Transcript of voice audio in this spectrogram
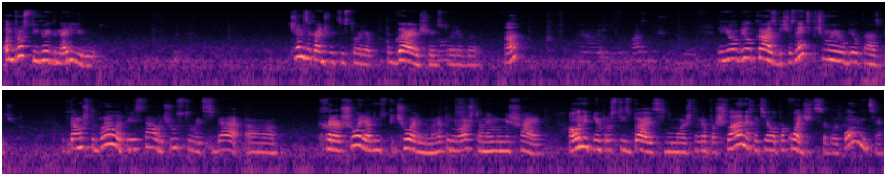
Он просто ее игнорирует. Чем заканчивается история? Пугающая история была. А? Ее убил Казбич. А знаете, почему ее убил Казбич? Потому что Белла перестала чувствовать себя э, хорошо рядом с Печориным. Она поняла, что она ему мешает. А он от нее просто избавиться не может. Она пошла, она хотела покончить с собой. Помните?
